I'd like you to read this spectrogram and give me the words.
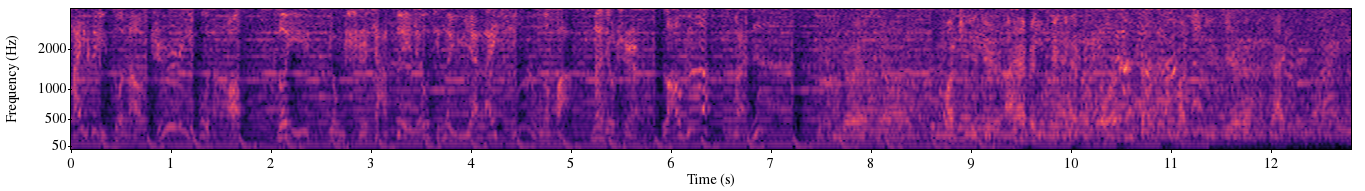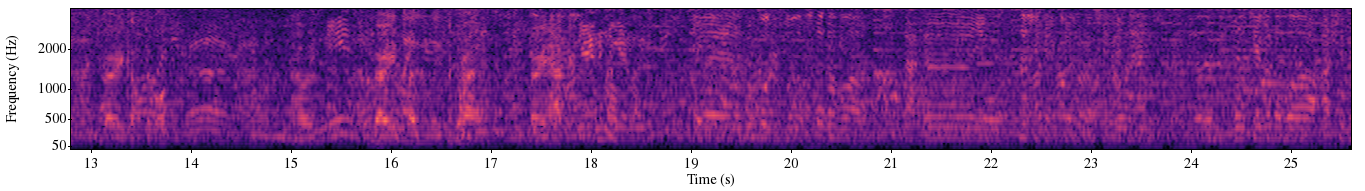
还可以做到直立不倒。所以用时下最流行的语言来形容的话，那就是老哥稳。Very happy. 如果坐车的话，大概有四十分钟的时间；坐这个的话，二十分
